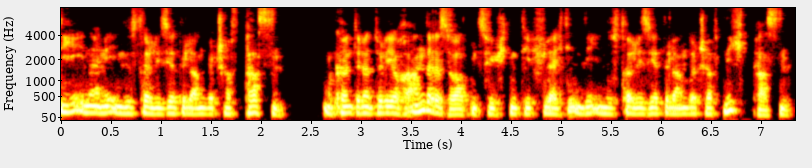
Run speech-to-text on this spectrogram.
die in eine industrialisierte Landwirtschaft passen. Man könnte natürlich auch andere Sorten züchten, die vielleicht in die industrialisierte Landwirtschaft nicht passen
